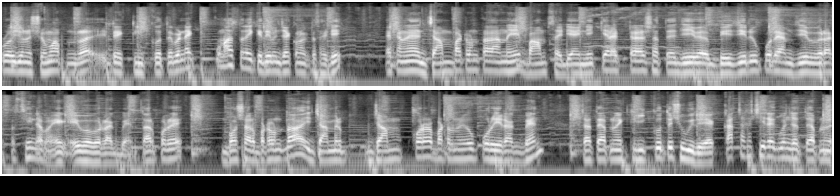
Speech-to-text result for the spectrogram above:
প্রয়োজনের সময় আপনারা এটা ক্লিক করতে পারেন। কোনো রেখে দেবেন যে কোনো একটা সাইডে এখানে জাম বাটনটা আনে, বাম সাইডে আইনে ক্যারেক্টারের সাথে যে বেজের উপরে আমি যেভাবে রাখতেছি এইভাবে রাখবেন। তারপরে বসার বাটনটা এই জামের জাম করার বাটনের উপরেই রাখবেন, যাতে আপনার ক্লিক করতে সুবিধা হয়। কাছাকাছি রাখবেন যাতে আপনার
